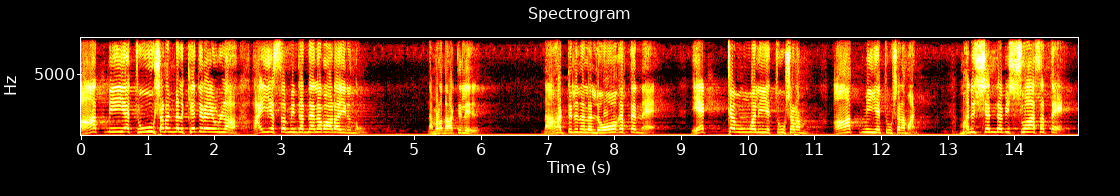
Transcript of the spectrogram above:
ആത്മീയ ചൂഷണങ്ങൾക്കെതിരെയുള്ള ഐ എസ് എമ്മിന്റെ നിലപാടായിരുന്നു. നമ്മുടെ നാട്ടിൽ നാട്ടിൽ നല്ല ലോകത്തന്നെ ഏറ്റവും വലിയ ചൂഷണം ആത്മീയ ചൂഷണമാണ്. മനുഷ്യന്റെ വിശ്വാസത്തെ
